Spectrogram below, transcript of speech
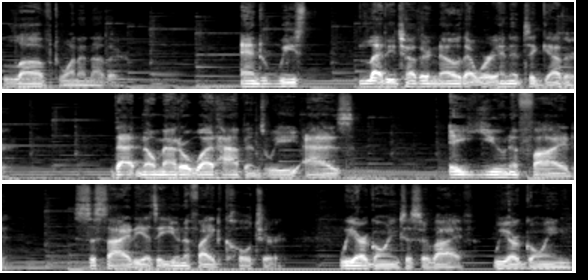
loved one another and we let each other know that we're in it together. That no matter what happens, we, as a unified society, as a unified culture, we are going to survive. We are going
